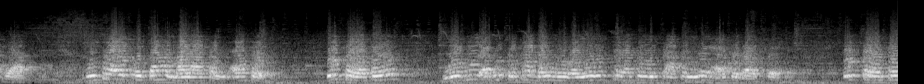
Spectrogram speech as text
योगाभ्यास दूसरा एक होता है मलासन ऐसे। इस तरह से ये भी अभी प्रथा बंद हो गई है इस तरह से इस आसन में ऐसे बैठते हैं। इस तरह से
